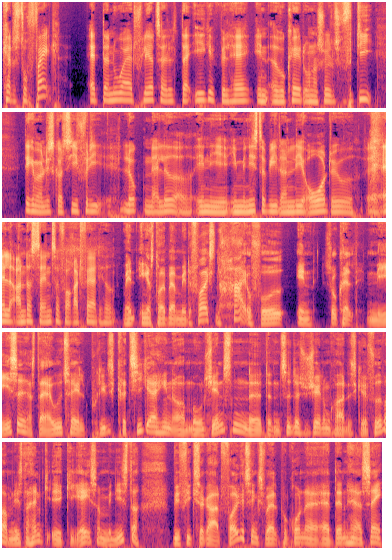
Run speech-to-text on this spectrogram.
katastrofalt, at der nu er et flertal, der ikke vil have en advokatundersøgelse, fordi det kan man jo lige så godt sige, fordi lugten af lederet ind i, i ministerbilerne lige overdøvet øh, alle andre sanser for retfærdighed. Men Inger Støjberg, Mette Frederiksen har jo fået en såkaldt næse. Altså, der er udtalt politisk kritik af hende, og Mogens Jensen, øh, den tidligere socialdemokratiske fødevareminister, han øh, gik af som minister. Vi fik sågar et folketingsvalg på grund af, af den her sag.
